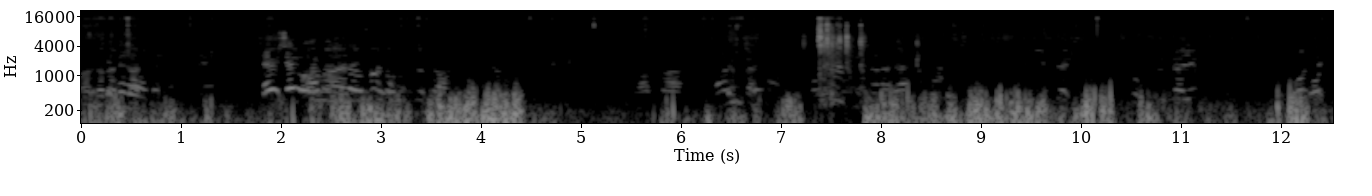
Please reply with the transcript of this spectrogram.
Arkadaşlar. Çevir çevir. Hemen Vallahi şöyle elinize ufak ufak. kolunuza sağlık. Güzel olmuş. Vallahi mükemmel. 2025 9. ayın 18.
